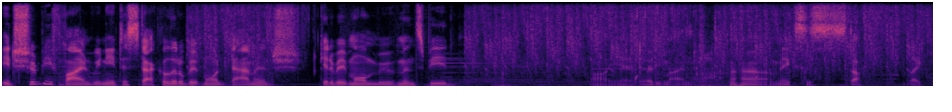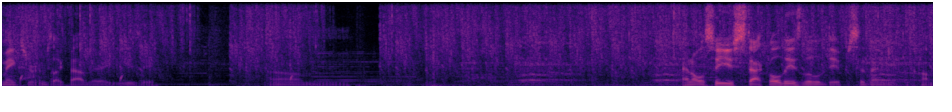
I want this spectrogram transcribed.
it should be fine. We need to stack a little bit more damage, get a bit more movement speed. Oh yeah, dirty mind. makes this stuff like makes rooms like that very easy. And also you stack all these little dips and then you become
